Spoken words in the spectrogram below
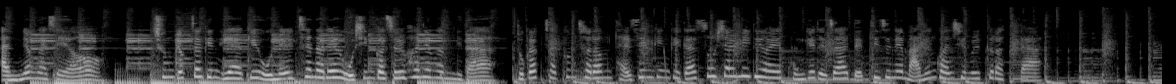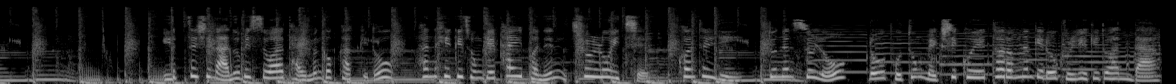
안녕하세요. 충격적인 이야기 오늘 채널에 오신 것을 환영합니다. 도각 작품처럼 잘생긴 그가 소셜미디어에 공개되자 네티즌의 많은 관심을 끌었다. 이집트신 아누비스와 닮은 것 같기도 한 희귀종계 파이퍼는 숄로이츠, 퀀틀리 또는 솔로로 보통 멕시코의 털없는 개로 불리기도 한다.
